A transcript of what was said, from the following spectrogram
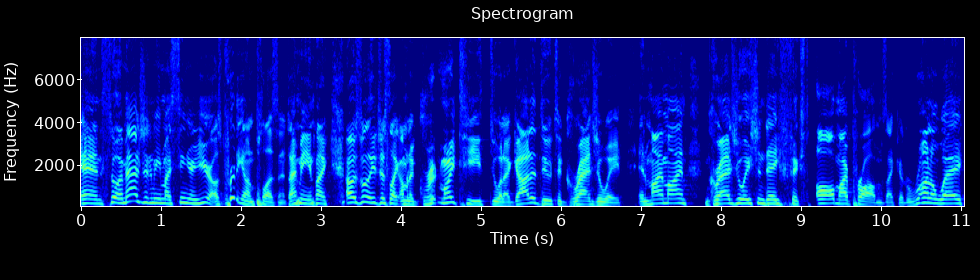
And so imagine me my senior year, I was pretty unpleasant. I mean, like, I was really just like, I'm gonna grit my teeth, do what I gotta do to graduate. In my mind, graduation day fixed all my problems. I could run away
